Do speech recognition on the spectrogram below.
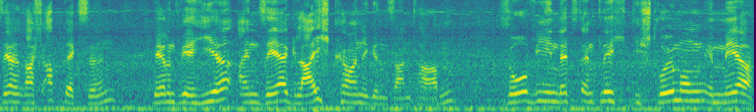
sehr rasch abwechseln, während wir hier einen sehr gleichkörnigen Sand haben, so wie ihn letztendlich die Strömungen im Meer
